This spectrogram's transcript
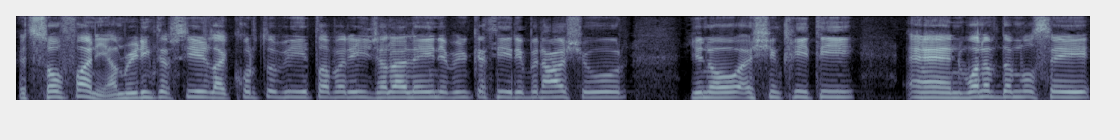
It's so funny. I'm reading tafsir like Qurtubi, Tabari, Jalalain, Ibn Kathir, Ibn Ashur, you know, Shinqiti, and one of them will say,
